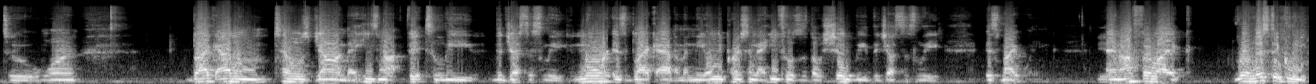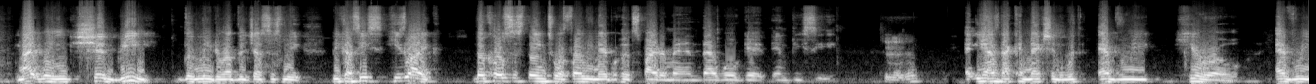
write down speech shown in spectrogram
two, one. Black Adam tells Jon that he's not fit to lead the Justice League, nor is Black Adam, and the only person that he feels as though should lead the Justice League is Nightwing. Yeah. And I feel like realistically, Nightwing should be the leader of the Justice League because he's he's like the closest thing to a friendly neighborhood Spider-Man that we'll get in DC Mm-hmm. and he has that connection with every hero, every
